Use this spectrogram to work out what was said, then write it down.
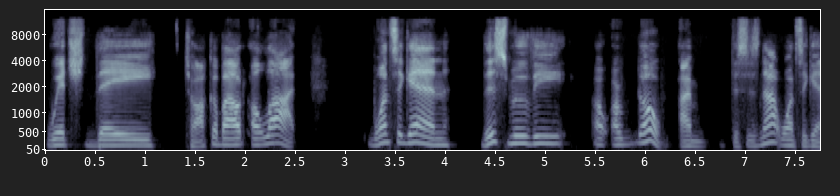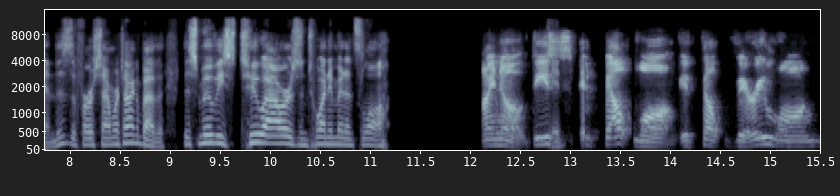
which they talk about a lot. Once again, this movie, oh, oh no, I'm. This is not once again. This is the first time we're talking about it. This movie's two hours and 20 minutes long. I know these. It, felt long. It felt very long.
